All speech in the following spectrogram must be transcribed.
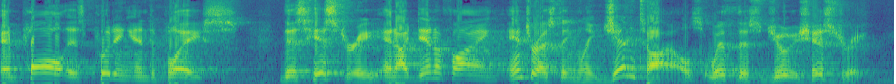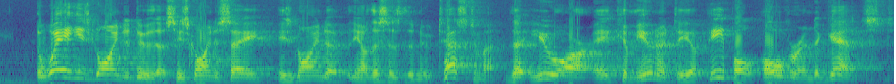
and Paul is putting into place this history and identifying, interestingly, Gentiles with this Jewish history. The way he's going to do this, he's going to say, he's going to, you know, this is the New Testament, that you are a community of people over and against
